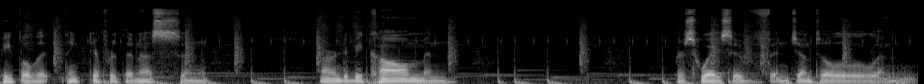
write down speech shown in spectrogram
people that think different than us and learn to be calm and persuasive and gentle and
